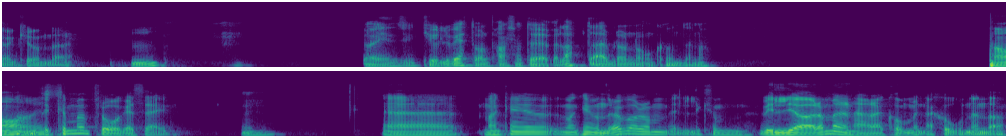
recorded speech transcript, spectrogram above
000 kunder. Mm. Det är kul att veta om det fanns något överlapp där bland de kunderna. Ja, det kan man fråga sig. Mm. Eh, man, kan ju, man kan ju undra vad de liksom vill göra med den här kombinationen då.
